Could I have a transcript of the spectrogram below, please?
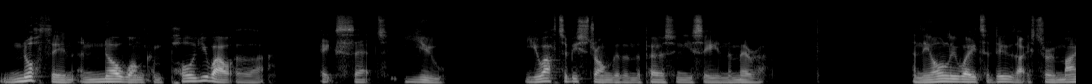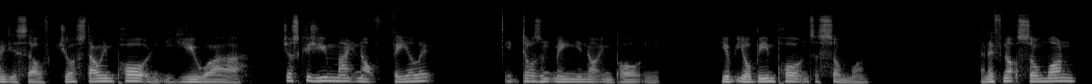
nothing and no one can pull you out of that except you. You have to be stronger than the person you see in the mirror. And the only way to do that is to remind yourself just how important you are. Just because you might not feel it, it doesn't mean you're not important. You, you'll be important to someone. And if not someone,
